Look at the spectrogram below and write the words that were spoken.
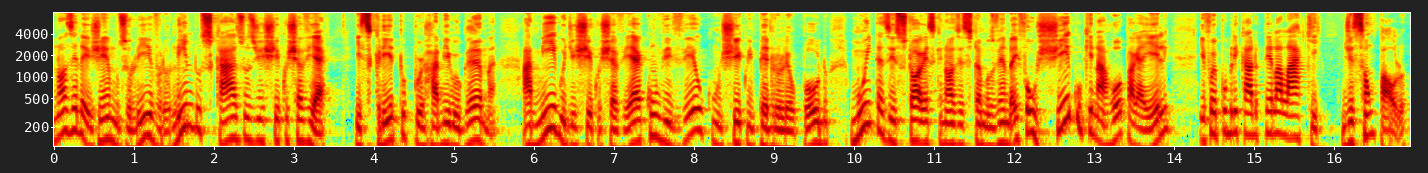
Nós elegemos o livro Lindos Casos de Chico Xavier, escrito por Ramiro Gama, amigo de Chico Xavier, conviveu com Chico em Pedro Leopoldo. Muitas histórias que nós estamos vendo aí foi o Chico que narrou para ele e foi publicado pela LAC de São Paulo.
